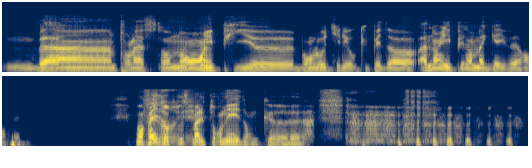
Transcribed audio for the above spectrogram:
Ben, pour l'instant non. Et puis euh, bon, l'autre, il est occupé dans. Ah non, il est plus dans MacGyver en fait. Mais enfin, Ah ils ont tous et- mal tourné, donc. Euh...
